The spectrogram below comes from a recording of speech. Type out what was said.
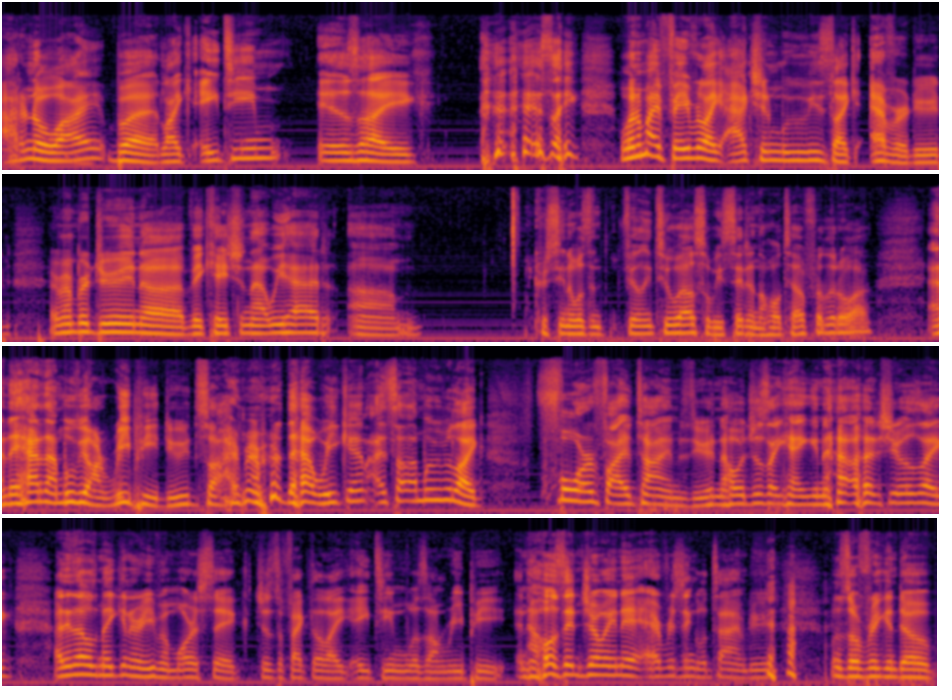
I don't know why, but like A Team is like it's like one of my favorite like action movies like ever, dude. I remember during a vacation that we had, um, Christina wasn't feeling too well, so we stayed in the hotel for a little while, and they had that movie on repeat, dude. So I remember that weekend I saw that movie like four or five times, dude. And I was just like hanging out. And she was like, I think that was making her even more sick. Just the fact that like A Team was on repeat, and I was enjoying it every single time, dude. it was so freaking dope.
